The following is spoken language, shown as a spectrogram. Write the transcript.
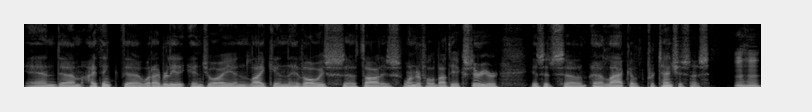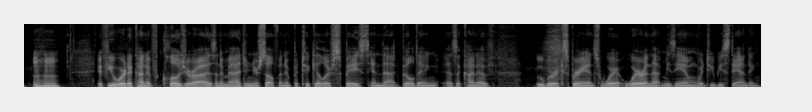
and um, I think the, what I really enjoy and like and have always uh, thought is wonderful about the exterior is its uh, lack of pretentiousness. Mm-hmm, mm-hmm if you were to kind of close your eyes and imagine yourself in a particular space in that building as a kind of Uber experience, where where in that museum would you be standing?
